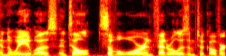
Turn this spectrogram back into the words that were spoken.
in the way it was until civil war and federalism took over.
